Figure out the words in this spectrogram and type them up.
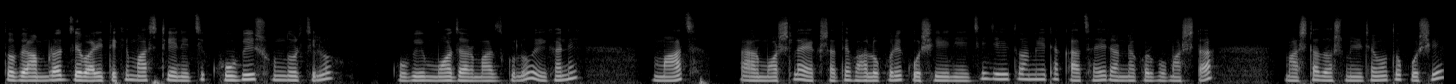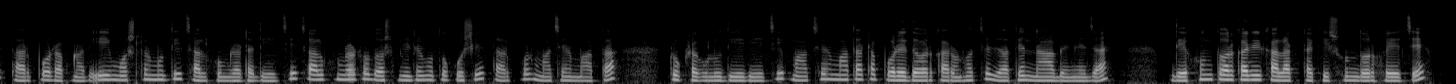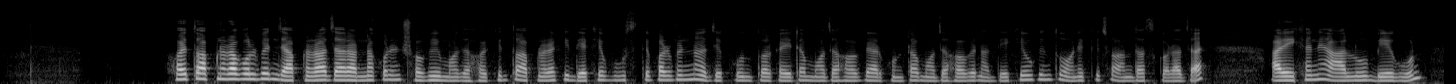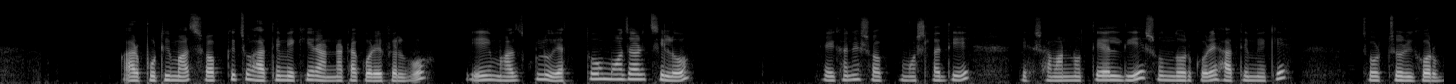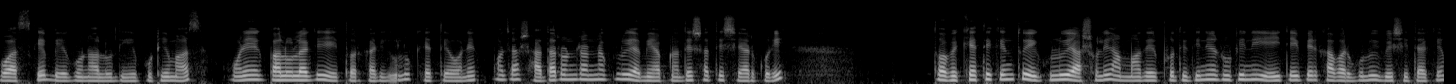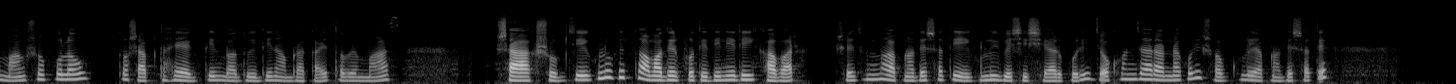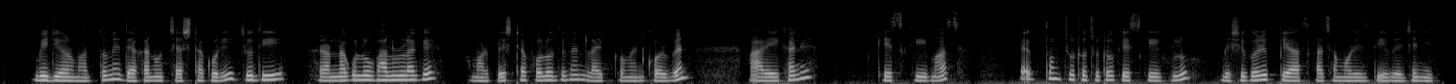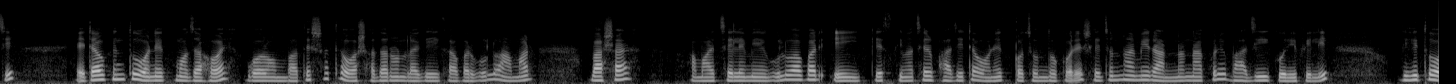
তবে আমরা যে বাড়ি থেকে মাছটি এনেছি খুবই সুন্দর ছিল, খুবই মজার মাছগুলো। এখানে মাছ আর মশলা একসাথে ভালো করে কষিয়ে নিয়েছি। যেহেতু আমি এটা কাঁচাই রান্না করব মাছটা মাছটা দশ মিনিটের মতো কষিয়ে তারপর আপনার এই মশলার মধ্যেই চাল কুমড়াটা দিয়েছি। চাল কুমড়াটাও দশ মিনিটের মতো কষিয়ে তারপর মাছের মাথা টুকরাগুলো দিয়ে দিয়েছি। মাছের মাথাটা পরে দেওয়ার কারণ হচ্ছে যাতে না ভেঙে যায়। দেখুন তরকারির কালারটা কি সুন্দর হয়েছে। হয়তো আপনারা বলবেন যে, আপনারা যা রান্না করেন সবই মজা হয়। কিন্তু আপনারা কি দেখে বুঝতে পারবেন না যে, কোন তরকারিটা মজা হবে আর কোনটা মজা হবে না? দেখেও কিন্তু অনেক কিছু আন্দাজ করা যায়। আর এখানে আলু, বেগুন আর পুঁটি মাছ সব কিছু হাতে মেখে রান্নাটা করে ফেলব। এই মাছগুলো এত মজার ছিল। এখানে সব মশলা দিয়ে, সামান্য তেল দিয়ে সুন্দর করে হাতে মেখে চড়চড়ি করব আজকে বেগুন, আলু দিয়ে পুঁটি মাছ। অনেক ভালো লাগে এই তরকারিগুলো, খেতে অনেক মজা। সাধারণ রান্নাগুলোই আমি আপনাদের সাথে শেয়ার করি। তবে খেতে কিন্তু এগুলোই আসলে আমাদের প্রতিদিনের রুটিনে এই টাইপের খাবারগুলোই বেশি থাকে। মাংস, পোলাও তো সপ্তাহে একদিন বা দুই দিন আমরা খাই, তবে মাছ, শাক, সবজি এগুলো কিন্তু আমাদের প্রতিদিনেরই খাবার। সেজন্য আপনাদের সাথে এগুলোই বেশি শেয়ার করি। যখন যা রান্না করি, সবগুলোই আপনাদের সাথে ভিডিওর মাধ্যমে দেখানোর চেষ্টা করি। যদি রান্নাগুলো ভালো লাগে, আমার পেজটা ফলো দেবেন লাইক কমেন্ট করবেন। আর এখানে কেসকি মাছ, একদম ছোটো ছোটো কেসকি এগুলো, বেশি করে পেঁয়াজ, কাঁচামরিচ দিয়ে ভেজে নিচ্ছি। এটাও কিন্তু অনেক মজা হয়, গরম ভাতের সাথে অসাধারণ লাগে এই খাবারগুলো। আমার বাসায় আমার ছেলে মেয়েগুলো আবার এই কেসকি মাছের ভাজিটা অনেক পছন্দ করে, সেজন্য আমি রান্না না করে ভাজিই করে ফেলি। যেহেতু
